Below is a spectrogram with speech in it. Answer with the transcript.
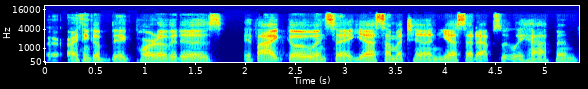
or I think a big part of it is if I go and say, yes, I'm a 10, yes, that absolutely happened,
